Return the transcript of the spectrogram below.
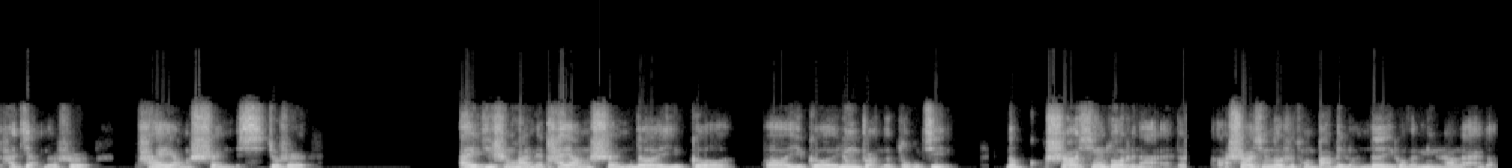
它讲的是太阳神，就是埃及神话里面太阳神的一个呃一个运转的足迹。那十二星座是哪来的啊？十二星座是从巴比伦的一个文明上来的。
